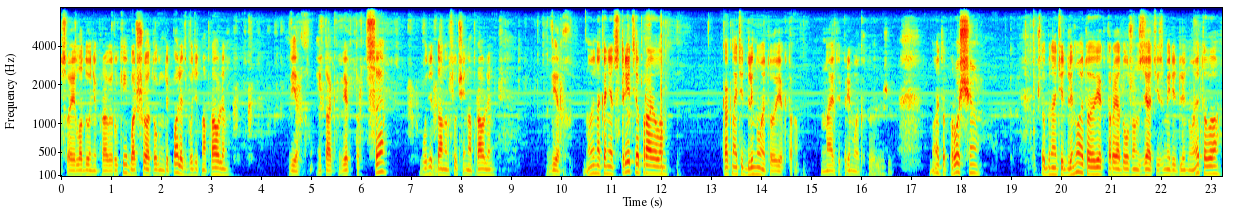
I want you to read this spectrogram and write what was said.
своей ладонью правой руки, большой отогнутый палец будет направлен вверх. Итак, вектор c будет в данном случае направлен вверх. Ну и, наконец, третье правило. Как найти длину этого вектора? на этой прямой, которая лежит. Но это проще. Чтобы найти длину этого вектора, я должен взять, измерить длину этого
